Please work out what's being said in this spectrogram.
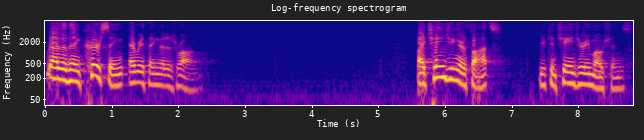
rather than cursing everything that is wrong. By changing your thoughts, you can change your emotions.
